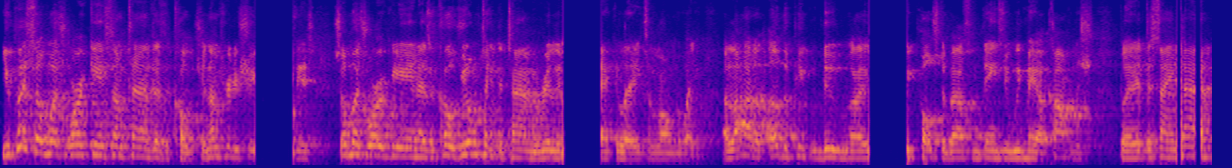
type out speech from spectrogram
you put so much work in sometimes as a coach, and I'm pretty sure this so much work in as a coach. You don't take the time to really accolades along the way. A lot of other people do. Like post about some things that we may accomplish. But at the same time,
